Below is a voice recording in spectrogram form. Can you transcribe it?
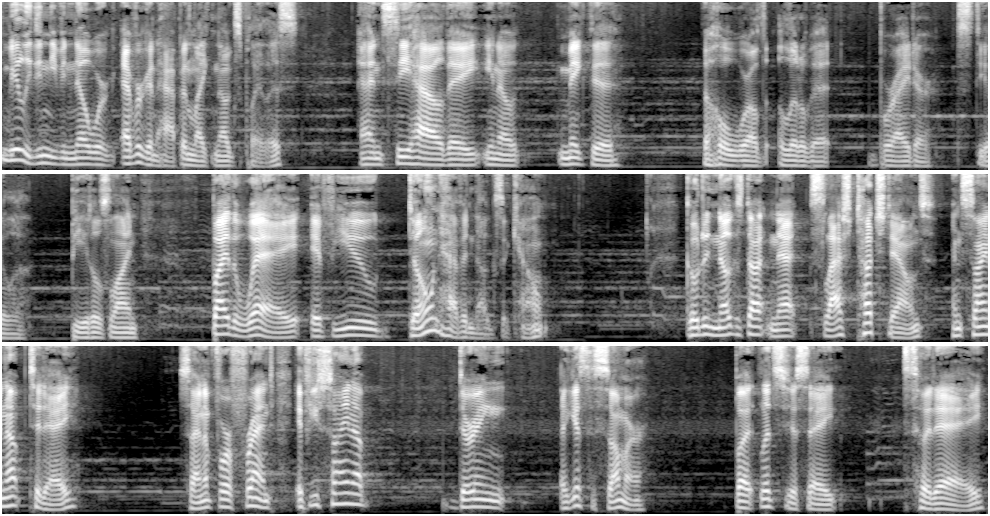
really didn't even know were ever going to happen, like Nugs playlists, and see how they, you know, make the the whole world a little bit brighter steal a Beatles line. By the way, if you don't have a Nugs account, go to nugs.net slash touchdowns and sign up today. Sign up for a friend. If you sign up during, I guess, the summer, but let's just say today,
